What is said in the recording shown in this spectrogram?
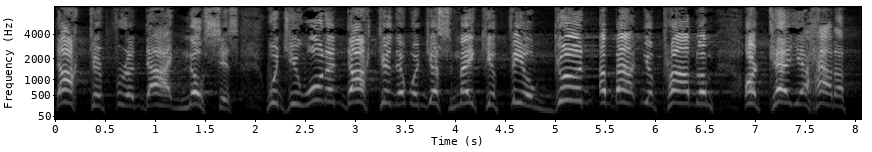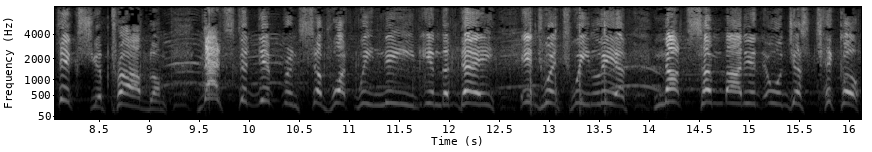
doctor for a diagnosis, would you want a doctor that would just make you feel good about your problem or tell you how to fix your problem? That's the difference of what we need in the day in which we live. Not somebody that will just tickle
